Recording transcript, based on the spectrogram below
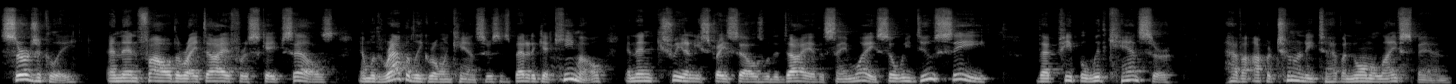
surgically and then follow the right diet for escape cells. And with rapidly growing cancers, it's better to get chemo and then treat any stray cells with a diet the same way. So we do see that people with cancer have an opportunity to have a normal lifespan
